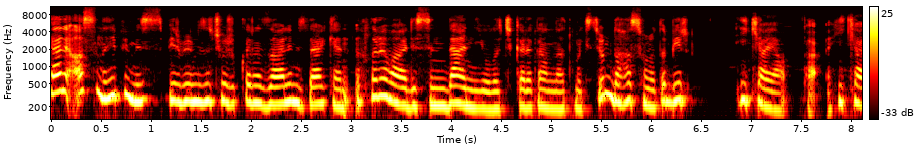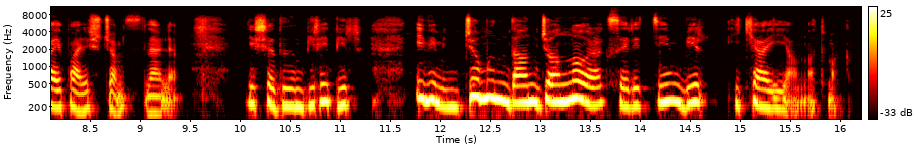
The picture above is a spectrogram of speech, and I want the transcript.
Yani aslında hepimiz birbirimizin çocuklarına zalimiz derken Ihlara Vadisi'nden yola çıkarak anlatmak istiyorum. Daha sonra da bir hikaye, hikaye paylaşacağım sizlerle. Yaşadığım birebir evimin camından canlı olarak seyrettiğim bir hikayeyi anlatmak.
